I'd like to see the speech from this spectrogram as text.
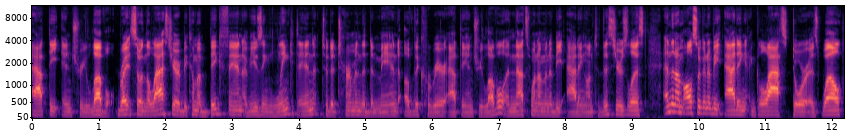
at the entry level, right? So in the last year, I've become a big fan of using LinkedIn to determine the demand of the career at the entry level. And that's what I'm gonna be adding onto this year's list. And then I'm also gonna be adding Glassdoor as well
